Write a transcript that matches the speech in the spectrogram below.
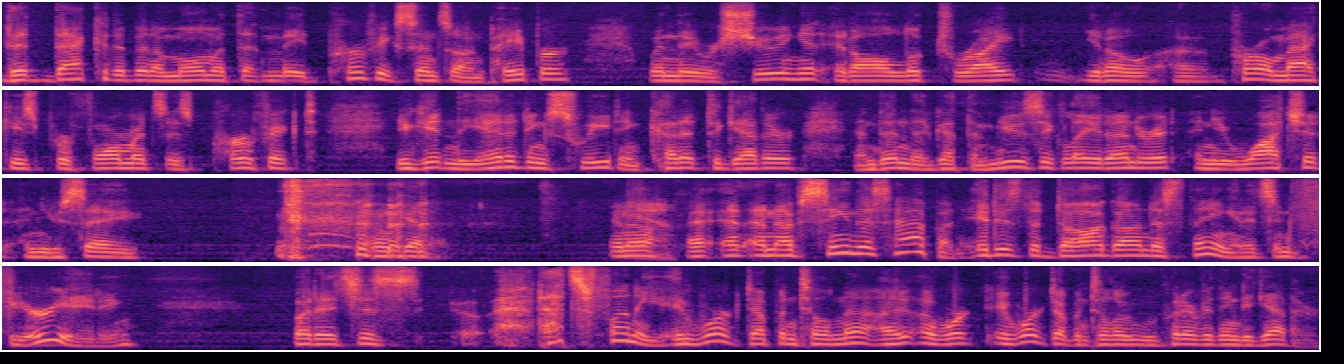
that that could have been a moment that made perfect sense on paper when they were shooting it. It all looked right. You know, uh, Pearl Mackie's performance is perfect. You get in the editing suite and cut it together, and then they've got the music laid under it, and you watch it and you say, I don't get it. You know, and, and I've seen this happen. It is the doggonest thing, and it's infuriating. But it's just that's funny. It worked up until now. It worked. It worked up until we put everything together,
